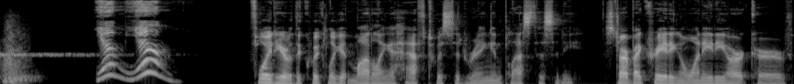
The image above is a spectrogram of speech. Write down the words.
Yum, yum! Floyd here with a quick look at modeling a half-twisted ring in plasticity. Start by creating a 180 arc curve,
